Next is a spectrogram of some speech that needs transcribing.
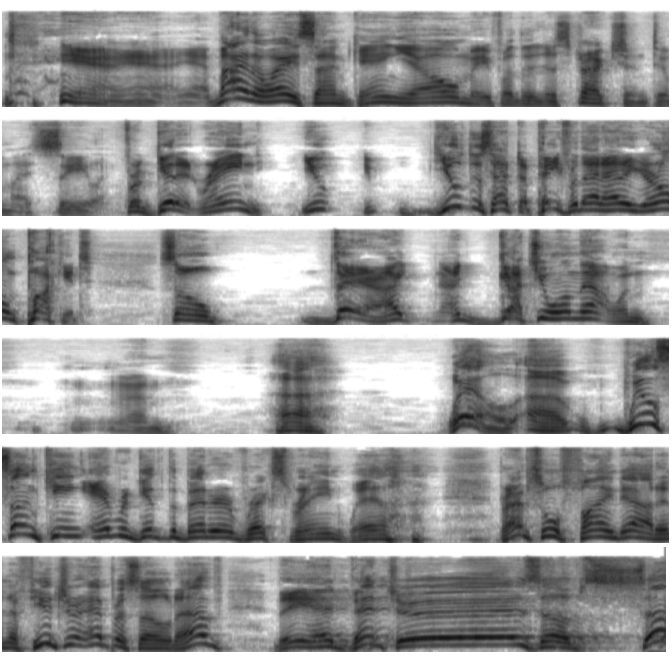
yeah, yeah, yeah. By the way, Sun King, you owe me for the destruction to my ceiling. Forget it, Rain. You, you, you'll just have to pay for that out of your own pocket. So, there, I, I got you on that one. Um, uh, well, uh, will Sun King ever get the better of Rex Rain? Well, perhaps we'll find out in a future episode of The Adventures of Sun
